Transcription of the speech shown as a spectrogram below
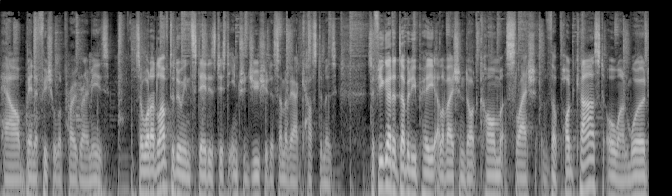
how beneficial the program is. So what I'd love to do instead is just introduce you to some of our customers. So if you go to wpelevation.com slash the podcast, all one word,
